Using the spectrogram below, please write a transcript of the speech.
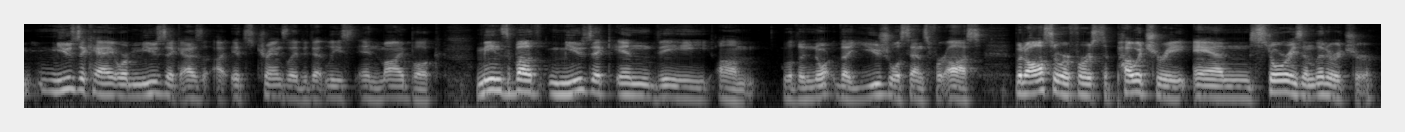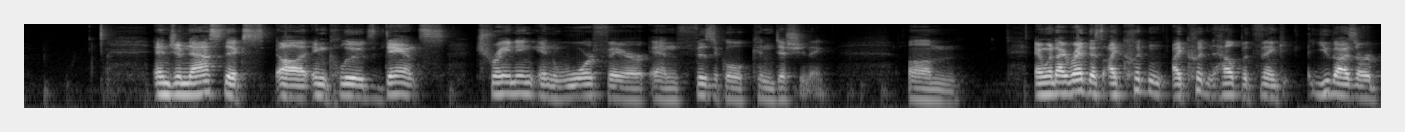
Mousike, or music as uh, it's translated, at least in my book, means both music in the um, well the nor- the usual sense for us, but also refers to poetry and stories and literature. And gymnastics uh, includes dance, training in warfare, and physical conditioning. Um, and when I read this, I couldn't I couldn't help but think you guys are.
